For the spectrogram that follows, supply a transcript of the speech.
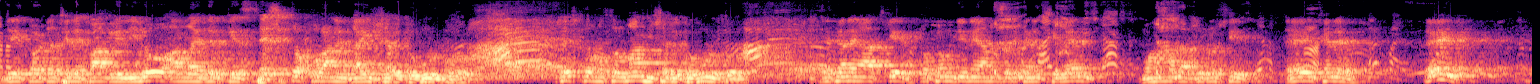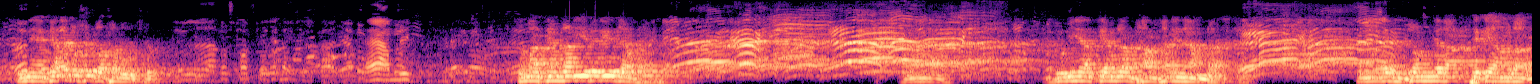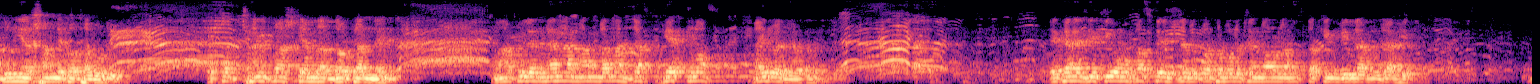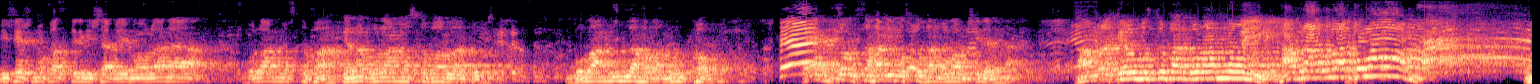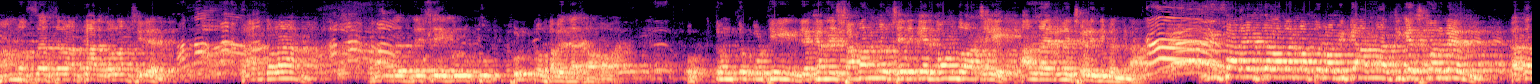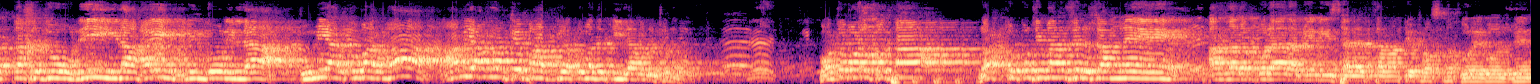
যে কয়টা ছেলে পাগলি নিল, আল্লাহ এদেরকে শ্রেষ্ঠ কোরআনের দায়ী হিসাবে কবুল করো শ্রেষ্ঠ মুসলমান হিসেবে কবুল করো এখানে আজকে প্রথম দিনে আমাদের এখানে ছিলেন মোহাম্মদ আব্দুর রশিদ। এই ছেলে এই তুমি এখানে বসে কথা বলছো। তোমার ক্যামেরা নিয়ে বেরিয়ে যাও। হ্যাঁ, দুনিয়ার ক্যামেরা ভাব ভানি না আমরা। তোমাদের জন্মের আগ থেকে আমরা দুনিয়ার সামনে কথা বলি। এসব ছাই পাশ ক্যামেরার দরকার নেই। মাহফিলের ম্যানা মানবানা জাস্ট গেট লস বাইরে এখানে দ্বিতীয় মুফাস্তির হিসেবে কথা বলেছেন মাওলানা মুস্তাকিম বিল্লাহ মুজাহিদ। বিশেষ মুফাস্তির হিসাবে মাওলানা গোলাম মোস্তফা। কেন গোলাম মোস্তফা হওয়া করি গোলাম উল্লাহ মূর্খ। একজন সাহাবি মোস্তফার গোলাম ছিলেন না। আমরা কেউ মুস্তফার গোলাম নই, আমরা আল্লাহর গোলাম। মোহাম্মদ সাল্লাম কার গোলাম ছিলেন? কার গোলাম? আমাদের দেশে এগুলো খুব ফুলকো ভাবে দেখা হয়। অত্যন্ত কঠিন যেখানে সামান্য শেরেকের গন্ধ আছে আল্লাহ এমনি ছেড়ে দিবেন না। ঈসা আলাইহিস সালামের মতো নবীকে আল্লাহ জিজ্ঞেস করবেন আতাত্তাখিযুনি ইলাহাইন দুনিল্লাহ? তুমি আর তোমার মা আমি আল্লাহকে বাদ দিয়া তোমাদের কি ইলাহ বলেছ না কত বড় কথা লক্ষ কোটি মানুষের সামনে আল্লাহ রাব্বুল আলামিন ঈসা আলাইহিস সালামকে প্রশ্ন করে বলবেন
